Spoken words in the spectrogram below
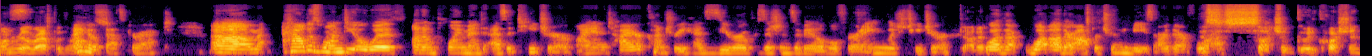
on Real Rap with I hope that's correct. Um, how does one deal with unemployment as a teacher? My entire country has zero positions available for an English teacher. Got it. What other, what other opportunities are there for This is such a good question.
